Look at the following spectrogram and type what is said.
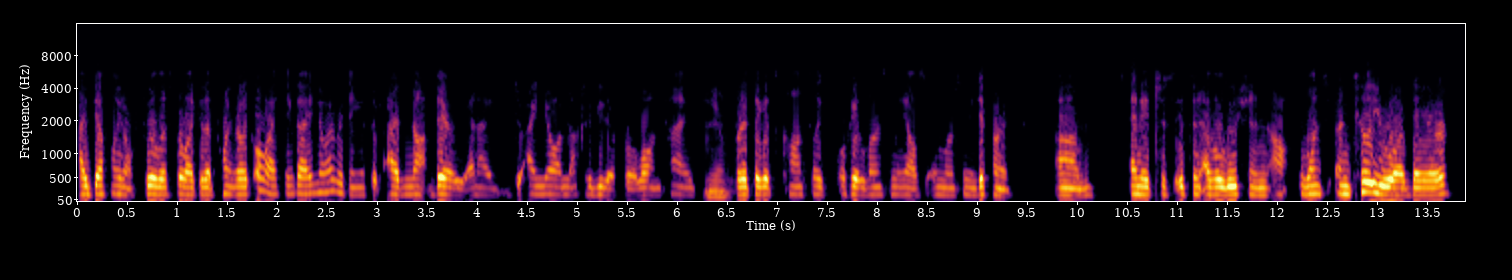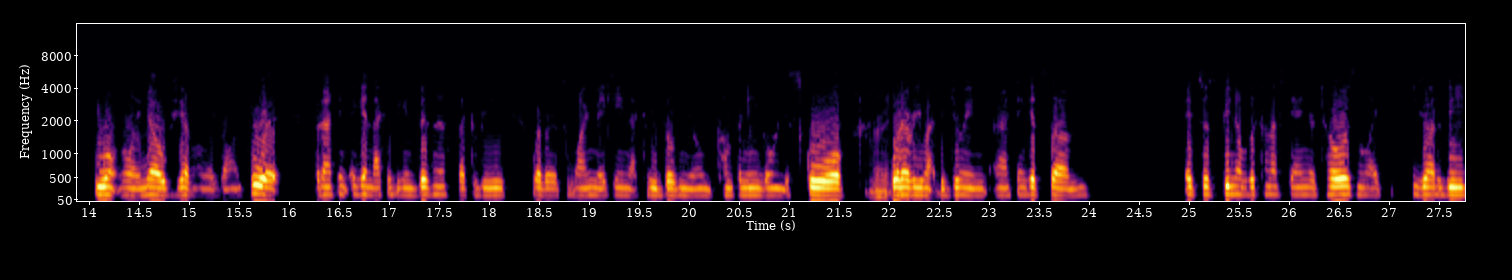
I definitely don't feel this, but like at that point, you're like, oh, I think I know everything. It's like I'm not there yet, and i i know I'm not going to be there for a long time. Yeah. But it's like it's constantly okay, learn something else and learn something different. Um, and it's just it's an evolution. Uh, once until you are there, you won't really know because you haven't really gone through it. But I think again, that could be in business. That could be whether it's winemaking. That could be building your own company, going to school, Right. whatever you might be doing. And I think it's um, it's just being able to kind of stay on your toes and like you got to be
